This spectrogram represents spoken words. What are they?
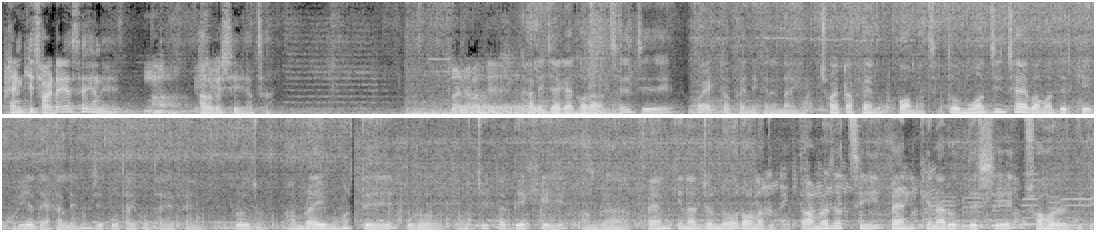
ফ্যান কি ছয়টাই আছে এখানে? না। আরও বেশি? আচ্ছা। খালি জায়গা করা আছে যে কয়েকটা ফ্যান এখানে নাই, ছয়টা ফ্যান কম আছে। তো মুয়াজ্জিন সাহেব আমাদেরকে ঘুরিয়ে দেখালেন যে কোথায় কোথায় ফ্যান প্রয়োজন। আমরা এই মুহূর্তে পুরো মসজিদটা দেখে আমরা ফ্যান কেনার জন্য রওনা দেব। তো আমরা যাচ্ছি ফ্যান কেনার উদ্দেশ্যে শহরের দিকে।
